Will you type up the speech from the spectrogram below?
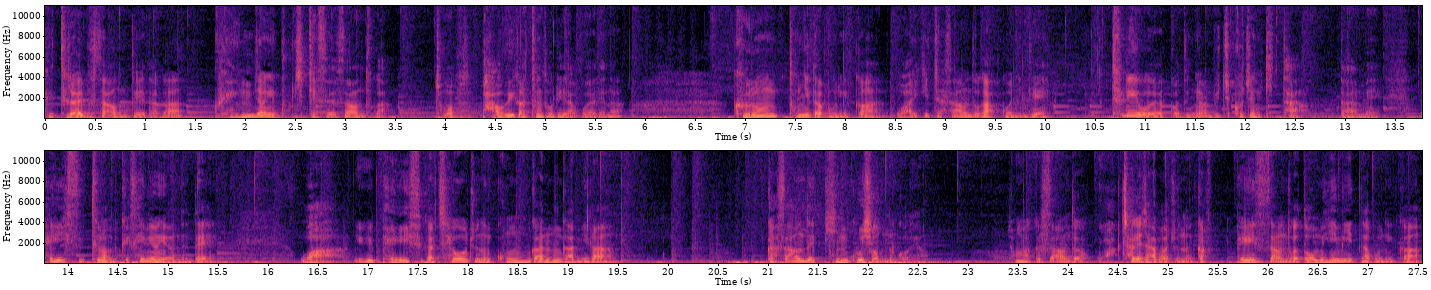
그 드라이브 사운드에다가 굉장히 묵직했어요 사운드가. 정말 무슨 바위 같은 소리라고 해야 되나? 그런 톤이다 보니까 와 이게 진짜 사운드가 압권인 게 트리오였거든요. 리치 코젠 기타 그다음에 베이스 드럼 이렇게 세 명이었는데 와 이 베이스가 채워주는 공간감이랑 그러니까 사운드에 빈 곳이 없는 거예요. 정말 그 사운드가 꽉 차게 잡아주는 그러니까 베이스 사운드가 너무 힘이 있다 보니까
